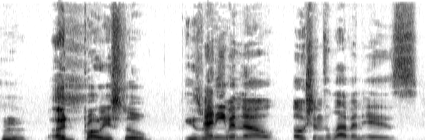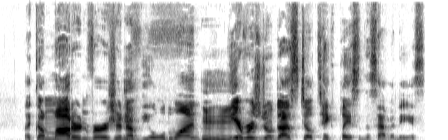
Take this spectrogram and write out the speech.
Hmm. I'd probably still either. And even though Ocean's 11 is like a modern version of the old one, Mhm. the original does still take place in the 70s.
